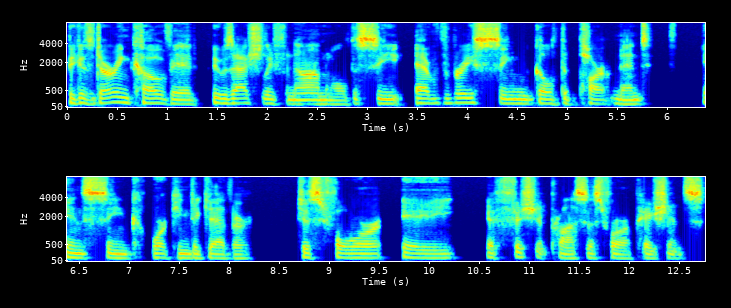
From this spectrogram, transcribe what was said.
because during COVID, it was actually phenomenal to see every single department in sync working together just for a efficient process for our patients.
